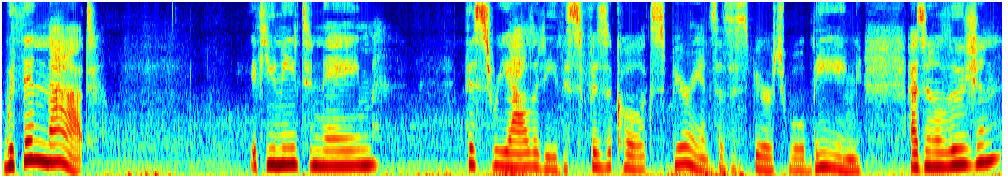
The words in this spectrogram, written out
within that, if you need to name this reality, this physical experience as a spiritual being, as an illusion,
